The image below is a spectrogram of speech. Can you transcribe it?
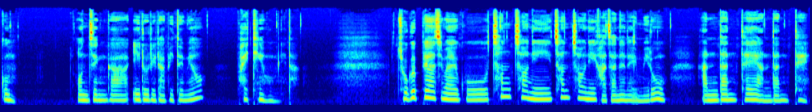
꿈. 언젠가 이루리라 믿으며 파이팅 해봅니다. 조급해하지 말고 천천히 천천히 가자는 의미로 안단테 안단테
